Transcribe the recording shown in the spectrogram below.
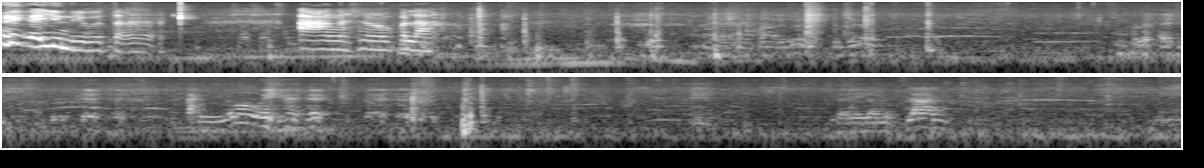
Ay, ayun eh, puta. Angas naman pala. Dali lang mag-vlog. Nag-vlog-vlog ka, tita? Ikaw. Ito, ito, kaya kain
